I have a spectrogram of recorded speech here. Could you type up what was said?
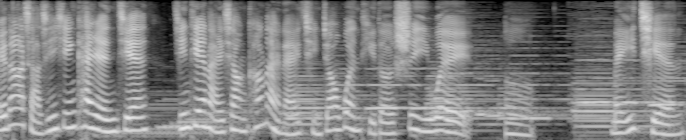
回到小星星看人间，今天来向康奶奶请教问题的是一位，嗯，没钱，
